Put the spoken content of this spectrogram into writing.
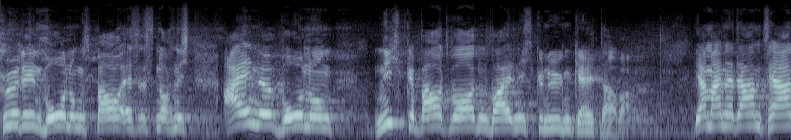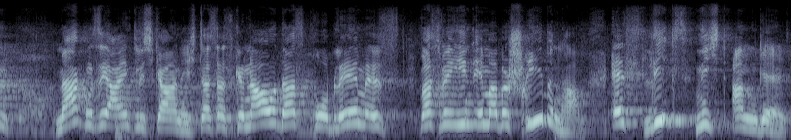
für den Wohnungsbau. Es ist noch nicht eine Wohnung nicht gebaut worden, weil nicht genügend Geld da war. Ja, meine Damen und Herren, merken Sie eigentlich gar nicht, dass das genau das Problem ist, was wir Ihnen immer beschrieben haben. Es liegt nicht am Geld.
